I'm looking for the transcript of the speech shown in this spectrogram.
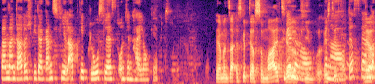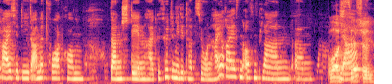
weil man dadurch wieder ganz viel abgibt, loslässt und in Heilung gibt. Ja, man sagt, es gibt ja auch so Maltherapien, genau, richtig? Genau, das wären ja. Bereiche, die damit vorkommen. Dann stehen halt geführte Meditationen, Heilreisen auf dem Plan. Ähm, Boah, ja. sehr schön.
